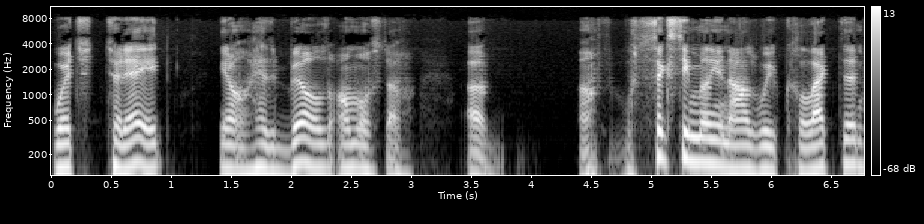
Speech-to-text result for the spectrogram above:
which to date, you know, has billed almost a, a uh, $60 million we've collected,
